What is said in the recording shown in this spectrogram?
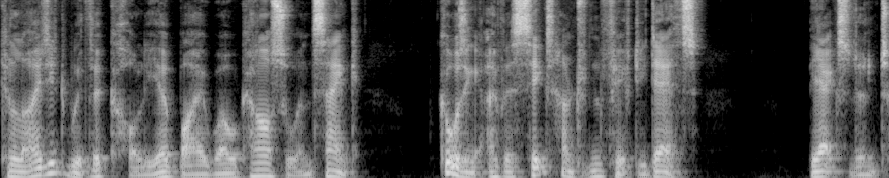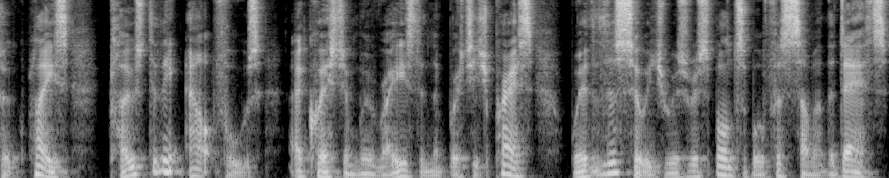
collided with the collier Bywell Castle and sank, causing over 650 deaths. The accident took place close to the outfalls, and questions were raised in the British press whether the sewage was responsible for some of the deaths.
